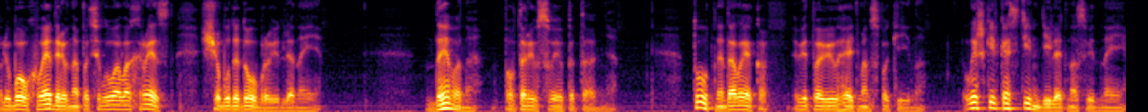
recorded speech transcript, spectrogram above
Любов Хведерівна поцілувала хрест, що буде доброю для неї. Де вона? повторив своє питання. Тут недалеко, відповів гетьман спокійно. Лиш кілька стін ділять нас від неї.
